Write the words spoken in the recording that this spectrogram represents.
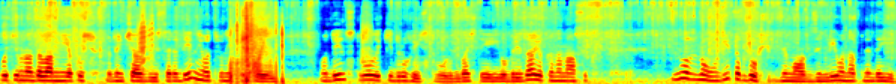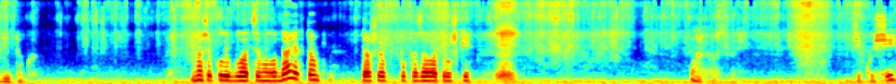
Потім вона дала мені якось один час дві середини, і от вони пішли. Один стволик і другий стволик. Бачите, я її обрізаю, як ананасик. Ну, знову діток зовсім нема від землі, вона б не дає діток. Ще коли була це молода, як там та, що я показала трошки. Ой, господи. Ці кущі.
